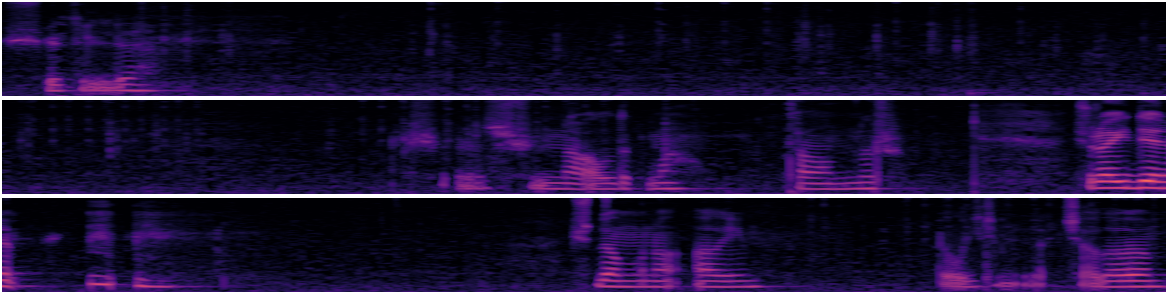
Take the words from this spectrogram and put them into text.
Şu şekilde. Şunu da aldık mı? Tamamdır. Şuraya gidelim. Şuradan bunu alayım. Ve ultimizi açalım.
